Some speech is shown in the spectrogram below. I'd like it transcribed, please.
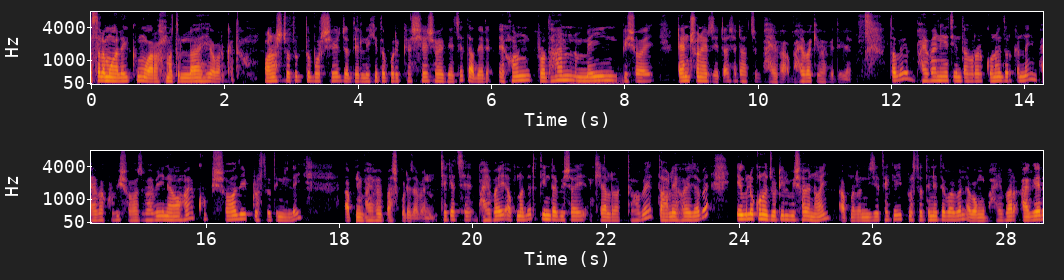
আসসালামু আলাইকুম ওয়া রাহমাতুল্লাহি ওয়া বারাকাতুহু। অনার্স চতুর্থ বর্ষের যাদের লিখিত পরীক্ষা শেষ হয়ে গেছে তাদের এখন প্রধান মেইন বিষয় টেনশনের যেটা সেটা হচ্ছে ভাইভা। ভাইভা কীভাবে দিবেন? তবে ভাইভা নিয়ে চিন্তা করার কোনো দরকার নাই। ভাইভা খুবই সহজভাবেই নেওয়া হয়। খুব সহজেই প্রস্তুতি নিলেই আপনি ভাইভায় পাস করে যাবেন। ঠিক আছে? ভাইভায় আপনাদের ৩ টা বিষয় খেয়াল রাখতে হবে, তাহলেই হয়ে যাবে। এগুলো কোনো জটিল বিষয় নয়। আপনারা নিজে থেকেই প্রস্তুতি নিতে পারবেন এবং ভাইভার আগের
